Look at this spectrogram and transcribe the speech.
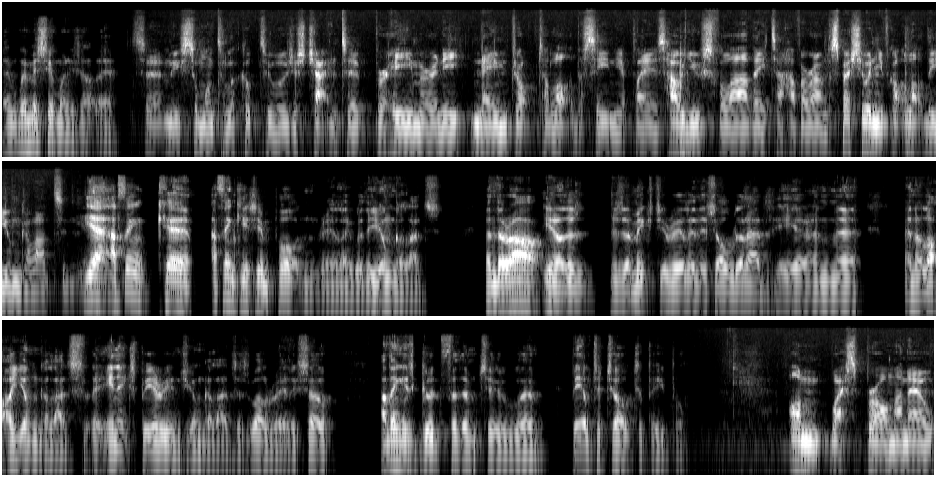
and we miss him when he's not there. Certainly someone to look up to. We were just chatting to Brahima and he name dropped a lot of the senior players. How useful are they to have around, especially when you've got a lot of the younger lads in there? Yeah, I think uh, I think it's important really with the younger lads. And there are, you know, there's there's a mixture really. There's older lads here and uh, and a lot of younger lads, inexperienced younger lads as well, really. So I think it's good for them to uh, be able to talk to people on West Brom, I know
